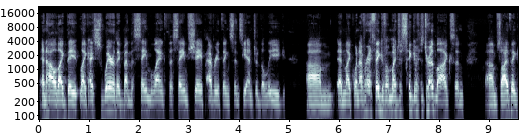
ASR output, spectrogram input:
and how like they like I swear they've been the same length, the same shape, everything since he entered the league. Um, and like whenever I think of him, I just think of his dreadlocks and. Um, so I think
